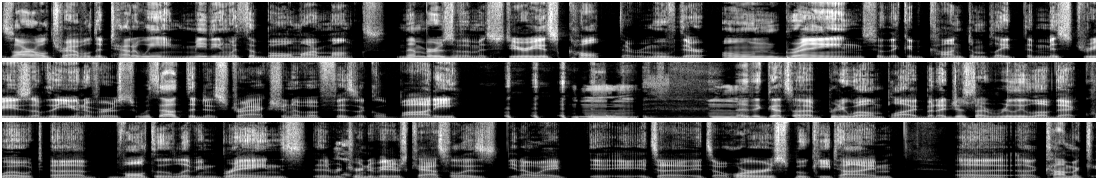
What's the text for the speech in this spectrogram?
Zarl traveled to Tatooine, meeting with the B'omarr monks, members of a mysterious cult that removed their own brains so they could contemplate the mysteries of the universe without the distraction of a physical body. Mm. Mm. I think that's uh, pretty well implied, but I just I really love that quote. Uh, "Vault of the Living Brains," uh, "Return to Vader's Castle" is you know a it's a it's a horror spooky time uh, uh, comic,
